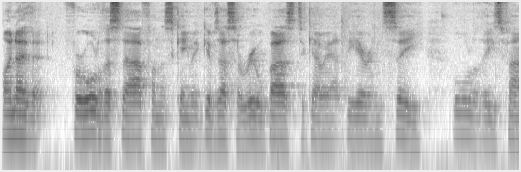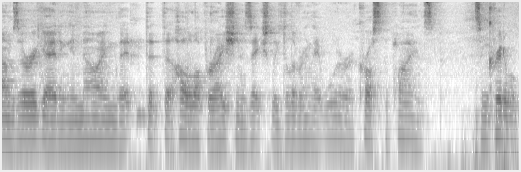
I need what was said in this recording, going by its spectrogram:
I know that for all of the staff on the scheme, it gives us a real buzz to go out there and see all of these farms irrigating and knowing that, that the whole operation is actually delivering that water across the plains. It's incredible.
